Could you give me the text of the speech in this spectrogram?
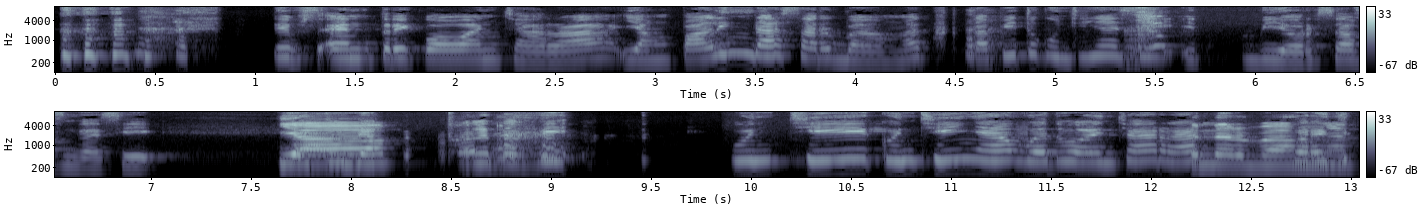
tips and trick wawancara yang paling dasar banget, tapi itu kuncinya sih it, be yourself gak sih? Ya. Itu udah banget tapi kunci kuncinya buat wawancara. Bener banget.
